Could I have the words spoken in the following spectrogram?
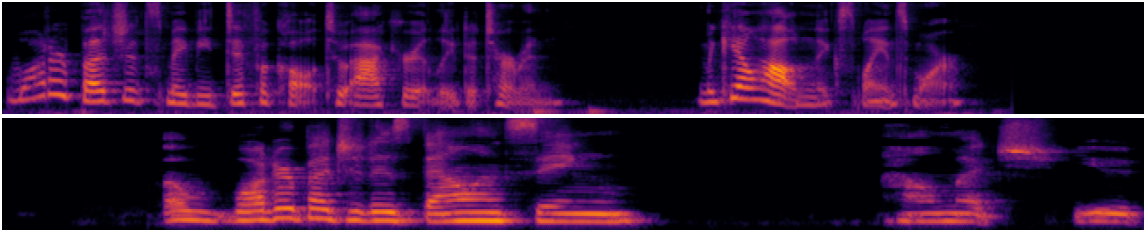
water budgets may be difficult to accurately determine. Mekayle Houghton explains more. A water budget is balancing how much you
